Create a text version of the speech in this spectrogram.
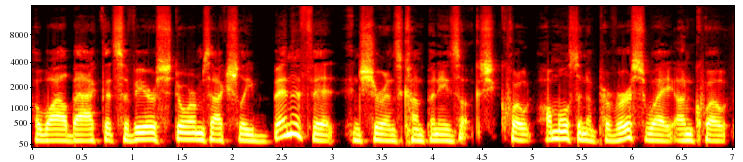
a while back that severe storms actually benefit insurance companies, quote, almost in a perverse way, unquote,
